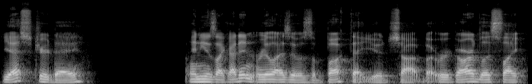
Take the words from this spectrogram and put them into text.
yesterday. And he was like, I didn't realize it was a buck that you had shot. But regardless, like,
